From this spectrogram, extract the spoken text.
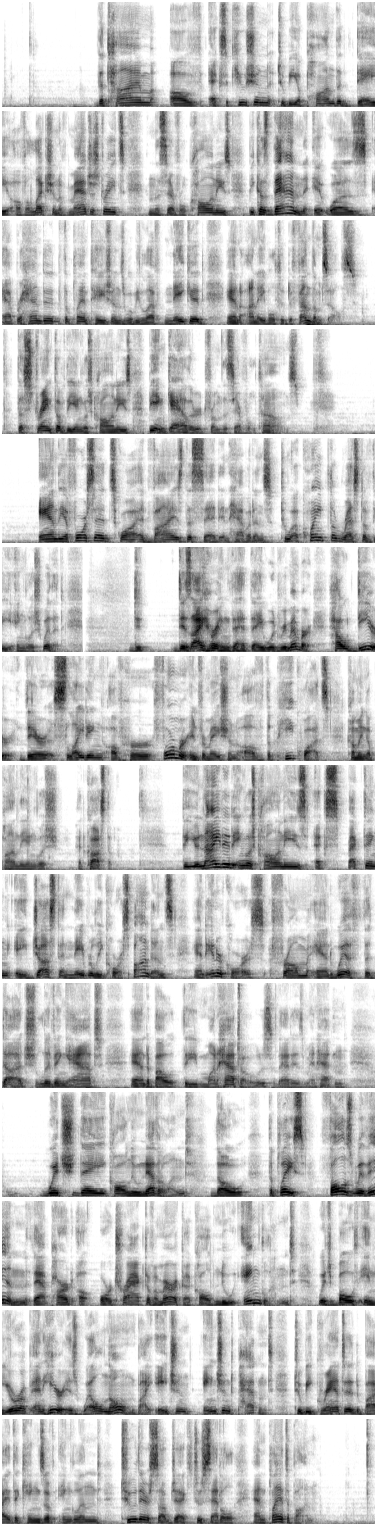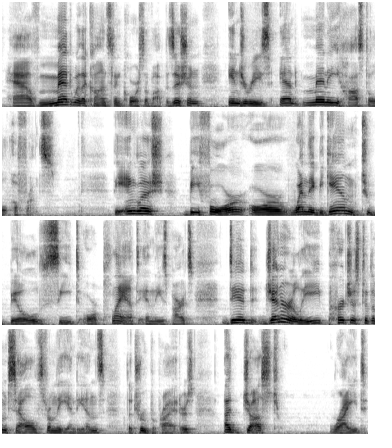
The time of execution to be upon the day of election of magistrates in the several colonies, because then it was apprehended the plantations will be left naked and unable to defend themselves the strength of the English colonies being gathered from the several towns. And the aforesaid squaw advised the said inhabitants to acquaint the rest of the English with it, de- desiring that they would remember how dear their slighting of her former information of the Pequots coming upon the English had cost them. The United English colonies, expecting a just and neighborly correspondence and intercourse from and with the Dutch living at and about the Manhattoes, that is Manhattan, which they call New Netherland, though the place falls within that part uh, or tract of America called New England, which both in Europe and here is well known by ancient, ancient patent to be granted by the kings of England to their subjects to settle and plant upon, have met with a constant course of opposition, injuries, and many hostile affronts. The English, before or when they began to build, seat, or plant in these parts, did generally purchase to themselves from the Indians, the true proprietors, a just right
